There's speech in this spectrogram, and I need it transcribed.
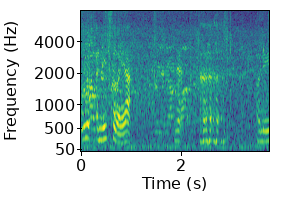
อุ๊ยอันนี้สวยอะ เนี่ย อันนี้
